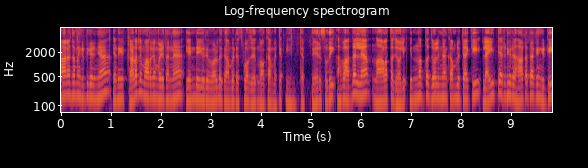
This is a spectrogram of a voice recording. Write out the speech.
നാലഞ്ചെണ്ണം കിട്ടിക്കഴിഞ്ഞാൽ എനിക്ക് കടൽ മാർഗം വഴി തന്നെ എന്റെ ഈ ഒരു വേൾഡ് കംപ്ലീറ്റ് എക്സ്പ്ലോർ ചെയ്ത് നോക്കാൻ പറ്റും. എന്റെ പേര് സുതി അപ്പോൾ അതല്ല നാളത്തെ ജോലി. ഇന്നത്തെ ജോലി ഞാൻ കംപ്ലീറ്റ് ആക്കി. ലൈറ്റ് ആയിട്ട് എനിക്ക് ഒരു ഹാർട്ട് അറ്റാക്കും കിട്ടി.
